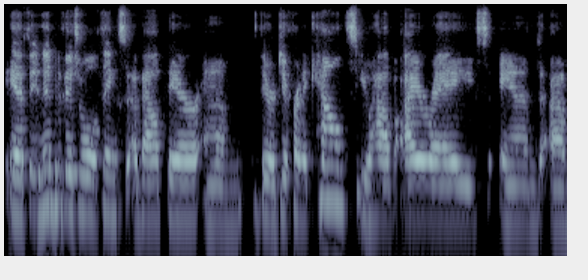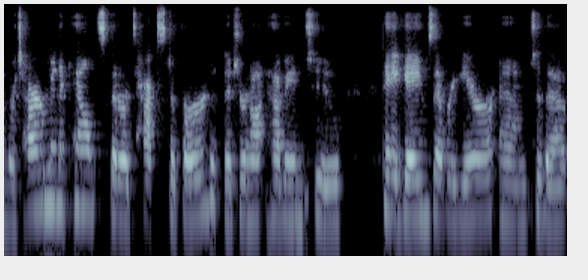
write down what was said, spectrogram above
if an individual thinks about their um, their different accounts you have IRAs and um, retirement accounts that are tax deferred that you're not having to pay gains every year um, to the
